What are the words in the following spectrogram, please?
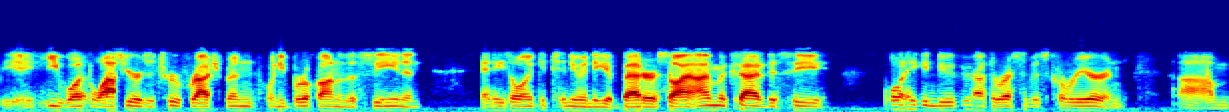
he was last year as a true freshman when he broke onto the scene, and and he's only continuing to get better. So I, I'm excited to see what he can do throughout the rest of his career, and um,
